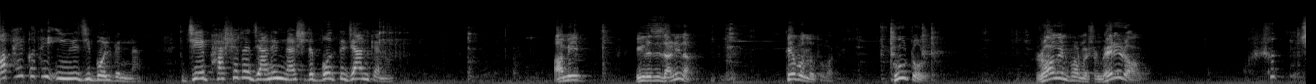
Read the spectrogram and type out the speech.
কথায় কথায় ইংরেজি বলবেন না। যে ভাষাটা জানেন না সেটা বলতে যান কেন? আমি ইংরেজি জানি না। কে বলল তোমাকে? Who told wrong information very wrong সহ্য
